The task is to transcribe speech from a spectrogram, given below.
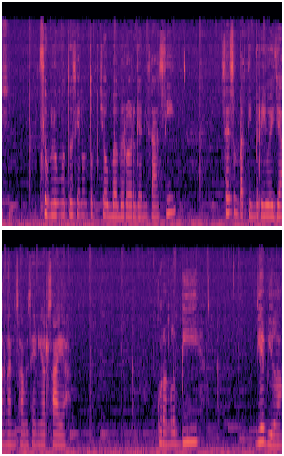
Sebelum mutusin untuk coba berorganisasi saya sempat diberi wejangan sama senior saya. Kurang lebih dia bilang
